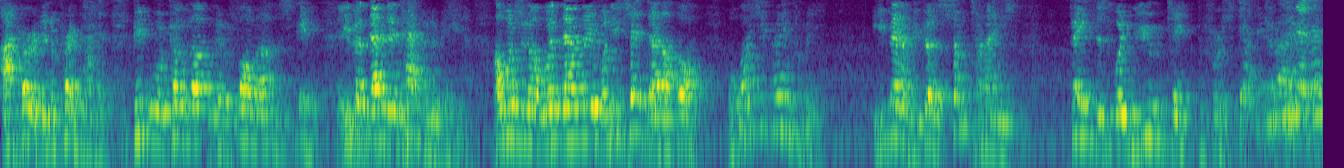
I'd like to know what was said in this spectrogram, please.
I heard in a prayer line. People were coming up and they were falling out of the spirit. Even that didn't happen to me. I want you to know, I went down there, when he said that, I thought, well, why is he praying for me? Amen. Because sometimes faith is when you take the first step. Amen.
